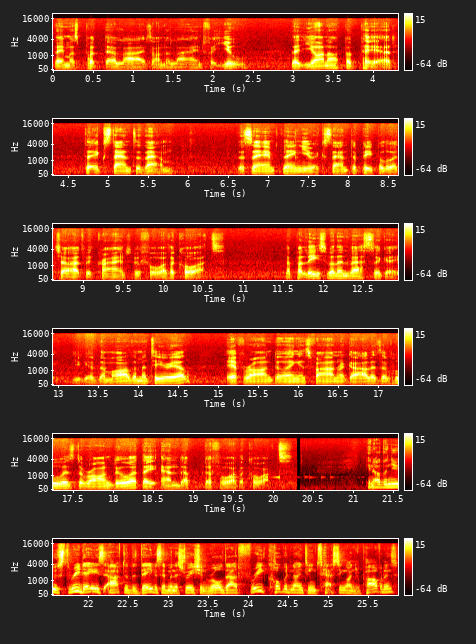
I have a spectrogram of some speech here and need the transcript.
they must put their lives on the line for you that you're not prepared to extend to them the same thing you extend to people who are charged with crimes before the courts. The police will investigate. You give them all the material. If wrongdoing is found, regardless of who is the wrongdoer, they end up before the courts. In other news, three days after the Davis administration rolled out free COVID 19 testing on New Providence,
